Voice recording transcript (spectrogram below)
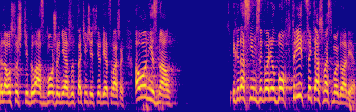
когда услышите глаз Божий, не ожесточите сердец ваших, а он не знал. И когда с ним заговорил Бог в 38 главе,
